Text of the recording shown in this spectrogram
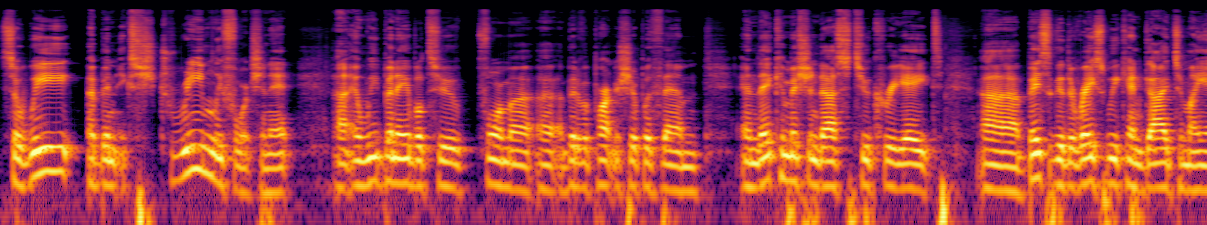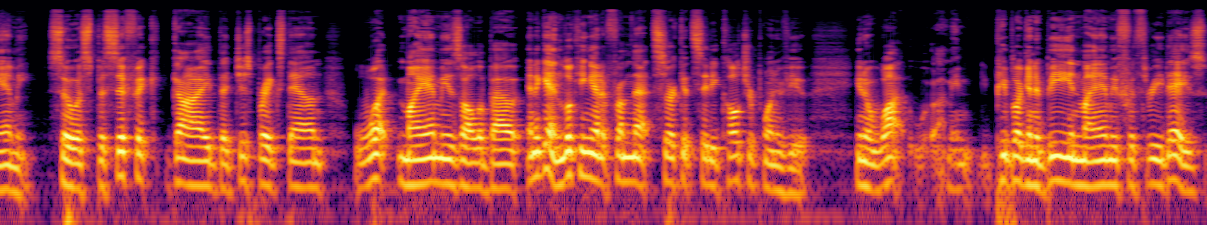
so we have been extremely fortunate, uh, and we've been able to form a, a, bit of a partnership with them. And they commissioned us to create uh, basically the race weekend guide to Miami. So a specific guide that just breaks down what Miami is all about. And again, looking at it from that circuit city culture point of view you know what i mean people are going to be in miami for three days.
